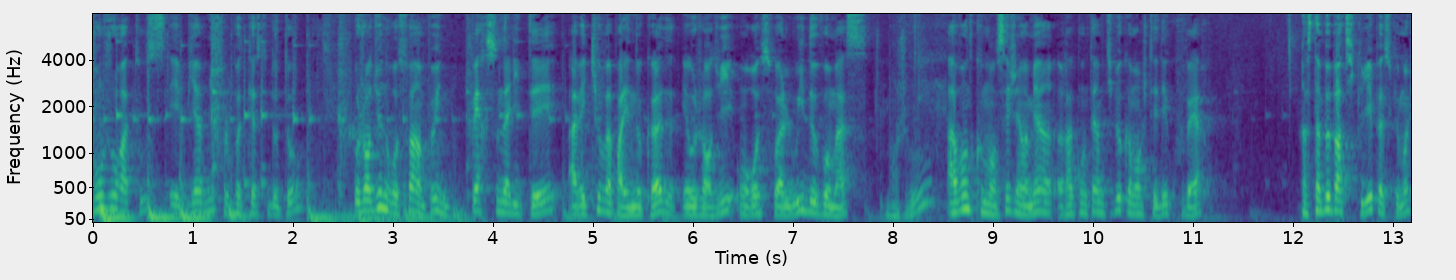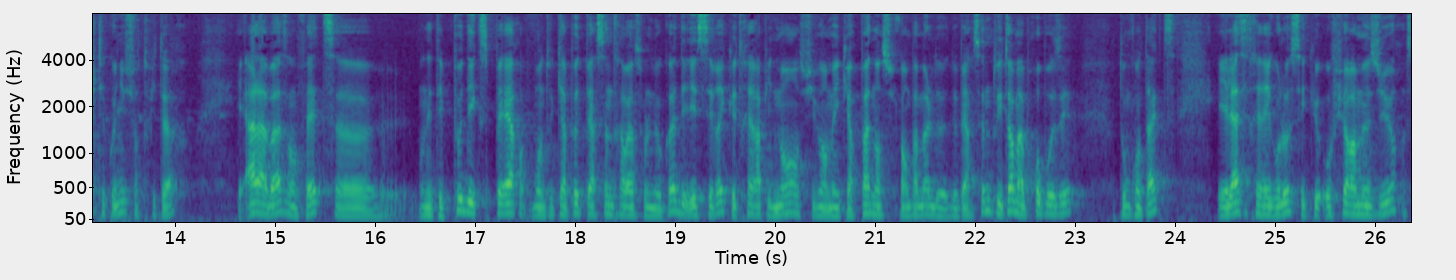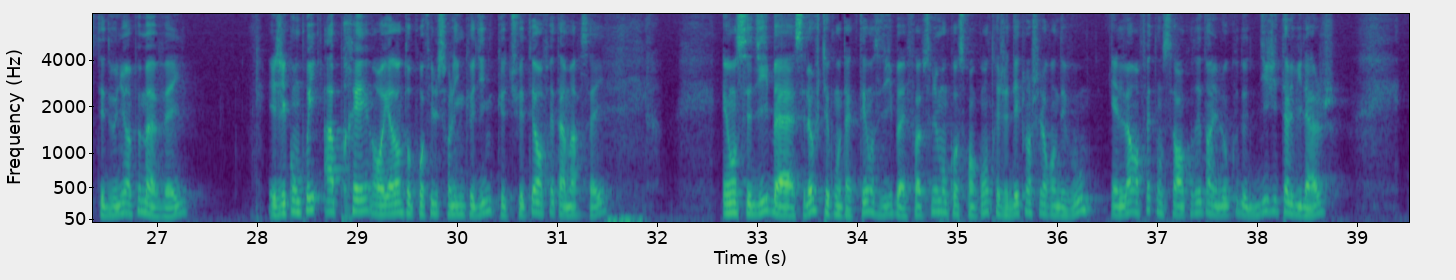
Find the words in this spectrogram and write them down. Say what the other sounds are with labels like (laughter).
Bonjour à tous et bienvenue sur le podcast d'Auto. Aujourd'hui, on reçoit un peu une personnalité avec qui on va parler de nos codes. Et aujourd'hui, on reçoit Louis de Vomas. Bonjour. Avant de commencer, j'aimerais bien raconter un petit peu comment je t'ai découvert. C'est un peu particulier parce que moi, je t'ai connu sur Twitter. Et à la base, en fait, euh, on était peu d'experts, ou en tout cas peu de personnes travaillant sur le no-code. Et c'est vrai que très rapidement, en suivant MakerPad, en suivant pas mal de, personnes, Twitter m'a proposé ton contact. Et là, c'est très rigolo, c'est qu'au fur et à mesure, c'était devenu un peu ma veille. Et j'ai compris après, en regardant ton profil sur LinkedIn, que tu étais en fait à Marseille. Et on s'est dit, bah, c'est là où je t'ai contacté, on s'est dit, bah, il faut absolument qu'on se rencontre, et j'ai déclenché le rendez-vous. Et là, en fait, on s'est rencontrés dans les locaux de Digital Village.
